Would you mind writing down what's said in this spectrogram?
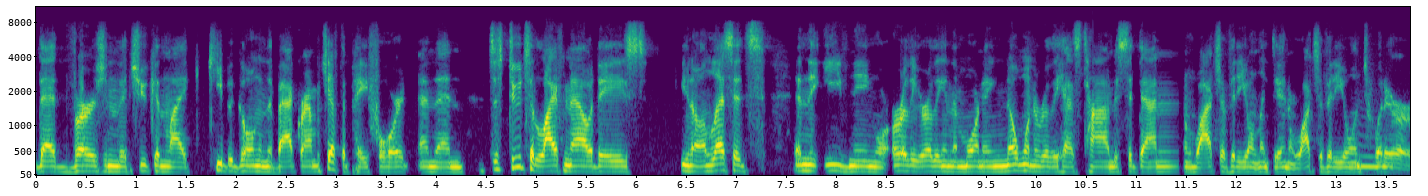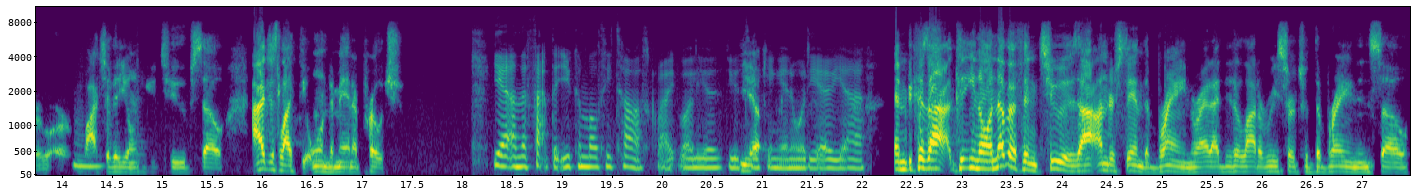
that version that you can like keep it going in the background, but you have to pay for it. And then just due to life nowadays, you know, unless it's in the evening or early, early in the morning, no one really has time to sit down and watch a video on LinkedIn or watch a video on mm-hmm. Twitter or, or mm-hmm. watch a video on YouTube. So I just like the on demand approach. Yeah, and the fact that you can multitask, right, while you're, you're yep. taking in audio. Yeah. And because I, you know, another thing too is I understand the brain, right? I did a lot of research with the brain. And so,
